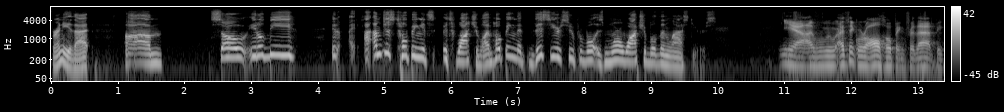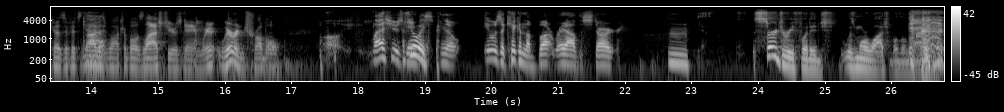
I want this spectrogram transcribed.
for any of that. Um so it'll be it, I, i'm just hoping it's it's watchable. I'm hoping that this year's super bowl is more watchable than last year's. Yeah, I, I think we're all hoping for that because if it's not as watchable as last year's game, we're we're in trouble. Well, last year's I game, like- was, you know, it was a kick in the butt right out of the start. Mm. Surgery footage was more watchable than that.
